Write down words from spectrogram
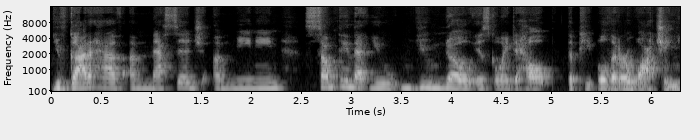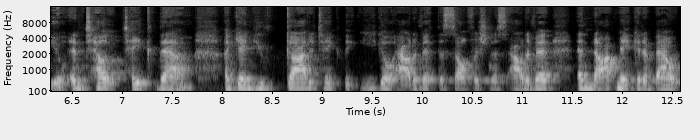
You've got to have a message, a meaning, something that you you know is going to help the people that are watching you and tell take them. Again, you've got to take the ego out of it, the selfishness out of it and not make it about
